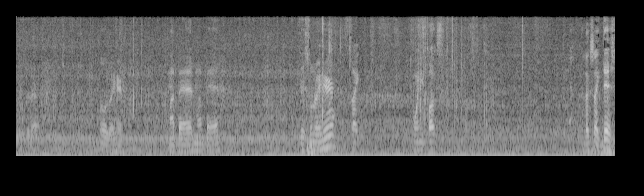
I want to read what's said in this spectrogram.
Where's it at? Oh, right here. My bad, my bad. This one right here, it's like 20 bucks. It looks like this.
